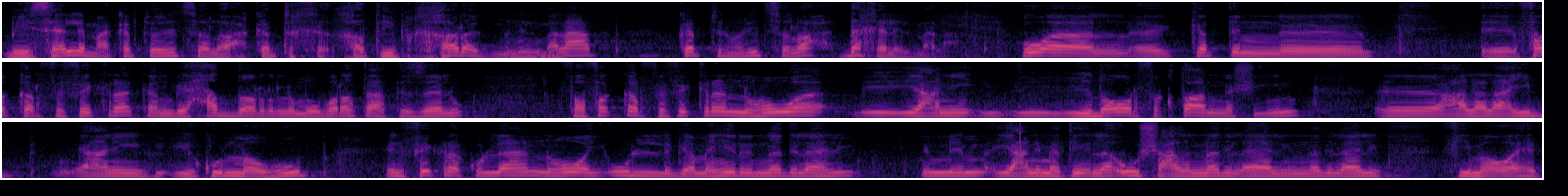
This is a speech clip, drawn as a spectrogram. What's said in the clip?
بيسلم على كابتن وليد صلاح. كابتن خطيب خرج من الملعب. كابتن وليد صلاح دخل الملعب. هو الكابتن آه، آه، فكر في فكرة كان بيحضر لمباراة اعتزاله. ففكر في فكرة إن هو يعني يدور في قطاع الناشئين آه، على لعيب يعني يكون موهوب. الفكرة كلها إن هو يقول لجماهير النادي الأهلي إن يعني ما تقلقوش على النادي الأهلي. النادي الأهلي فيه مواهب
